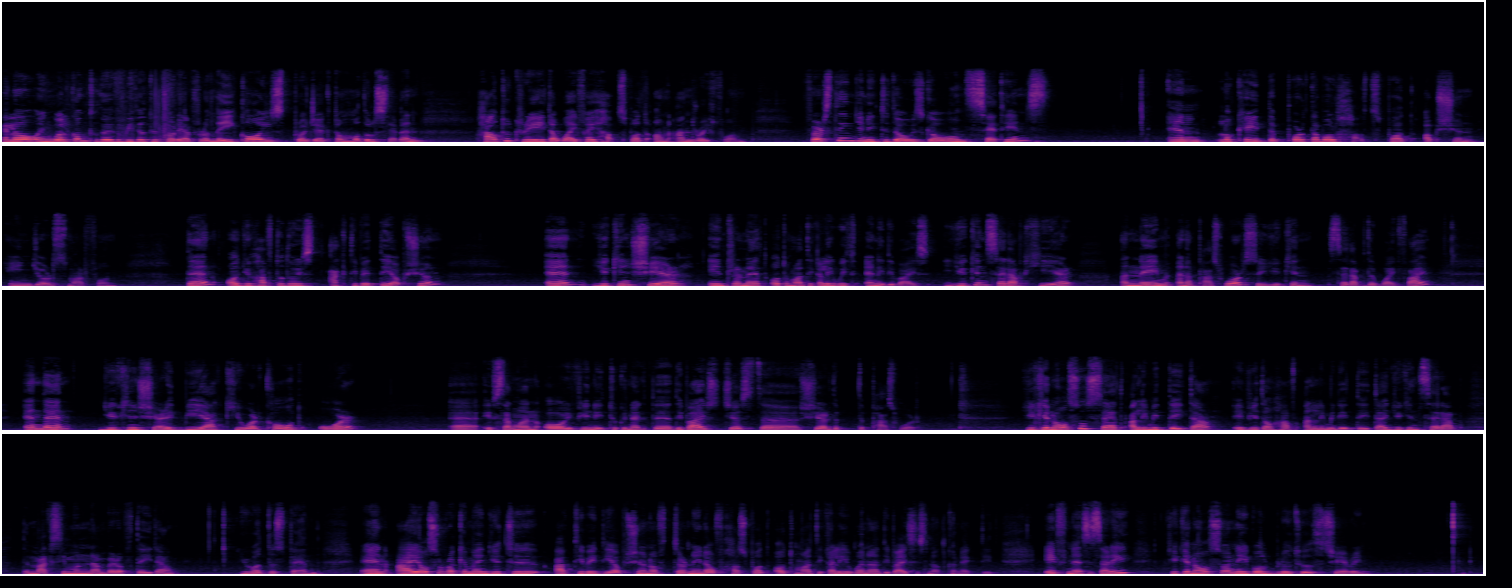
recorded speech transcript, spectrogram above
Hello and welcome to the video tutorial from the eCoils project on Module 7, how to create a Wi-Fi hotspot on Android phone. First thing you need to do is go on settings and locate the portable hotspot option in your smartphone. Then all you have to do is activate the option and you can share intranet automatically with any device. You can set up here a name and a password so you can set up the Wi-Fi and then you can share it via QR code or uh, if someone or if you need to connect the device just uh, share the, the password. You can also set a limit data. If you don't have unlimited data you can set up the maximum number of data you want to spend. And I also recommend you to activate the option of turning off hotspot automatically when a device is not connected. If necessary you can also enable Bluetooth sharing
